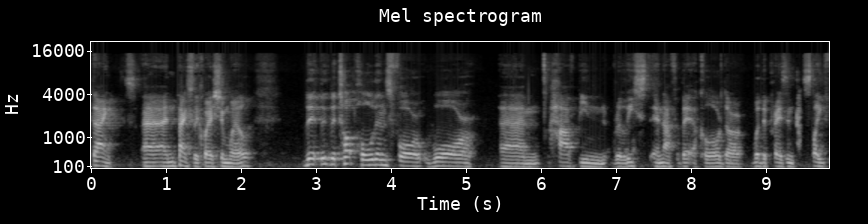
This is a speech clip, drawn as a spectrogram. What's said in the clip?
Thanks. Uh, and thanks for the question, Will. The, the, the top holdings for WAR um, have been released in alphabetical order with the present slide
